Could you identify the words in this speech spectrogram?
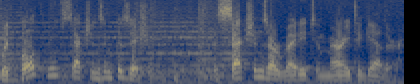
With both roof sections in position, the sections are ready to marry together.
